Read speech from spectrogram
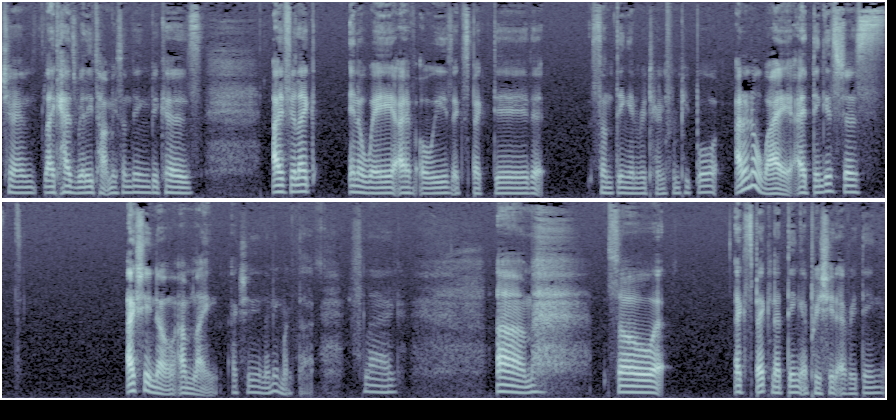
trans like has really taught me something because I feel like in a way I've always expected something in return from people. I don't know why. I think it's just. Actually, no, I'm lying. Actually, let me mark that flag. Um, so expect nothing, appreciate everything.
